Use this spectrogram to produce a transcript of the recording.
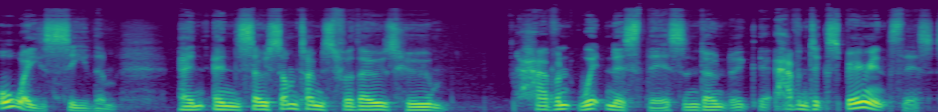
always see them. And, and so sometimes for those who haven't witnessed this and don't haven't experienced this,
